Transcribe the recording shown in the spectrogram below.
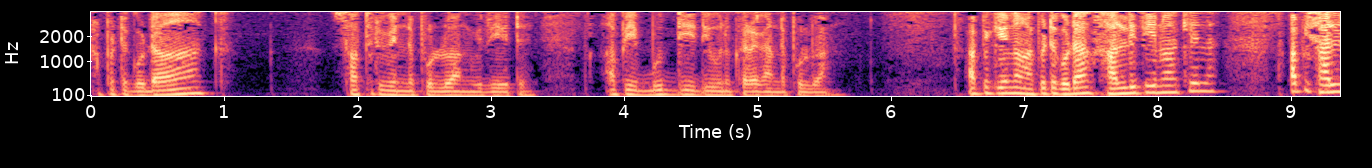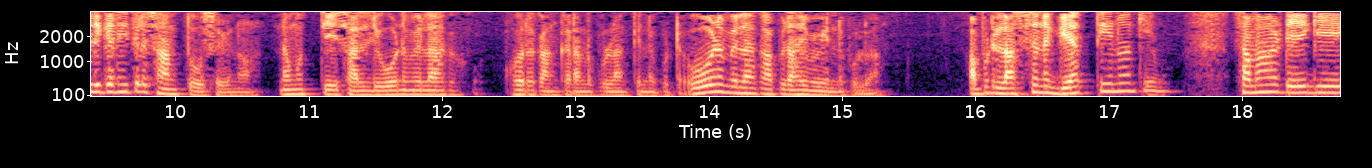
අපට ගොඩාක් සතුටු වෙන්න පුළුවන් විදිහට අපේ බුද්ධිය දියුණු කරගන්න පුළුවන්. අපි කියනවා අපිට ගොඩාක් සල්ලි තියෙනවා කියලා. අපි සල්ලි ගැන හිතලා සන්තෝෂ වෙනවා. නමුත් මේ සල්ලි ඕන වෙලාවක හොරකම් කරන්න පුළුවන් කෙනෙකුට ඕන වෙලාවක අපිට අහිමි වෙන්න පුළුවන්. අපිට ලස්සන ගෙයක් තියෙනවා කියමු. සමහරට ඒගේ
